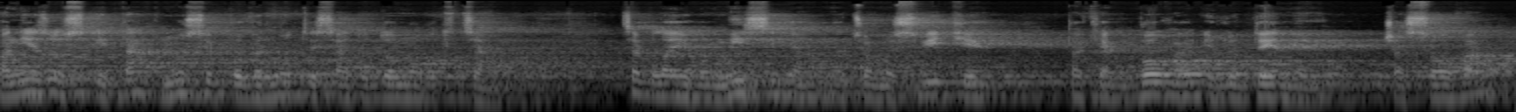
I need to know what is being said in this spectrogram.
пан Єсус і так мусив повернутися додому Отця. Це була його місія на цьому світі, так як Бога і людини часова,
